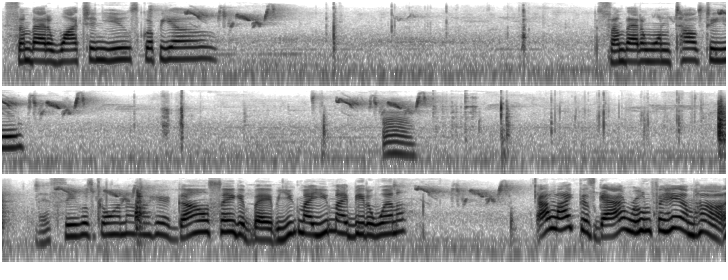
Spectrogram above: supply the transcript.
Somebody watching you, Scorpio? Somebody want to talk to you? Mm. Let's see what's going on here. Go on, sing it, baby. You might, you might be the winner. I like this guy. I'm rooting for him, huh?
